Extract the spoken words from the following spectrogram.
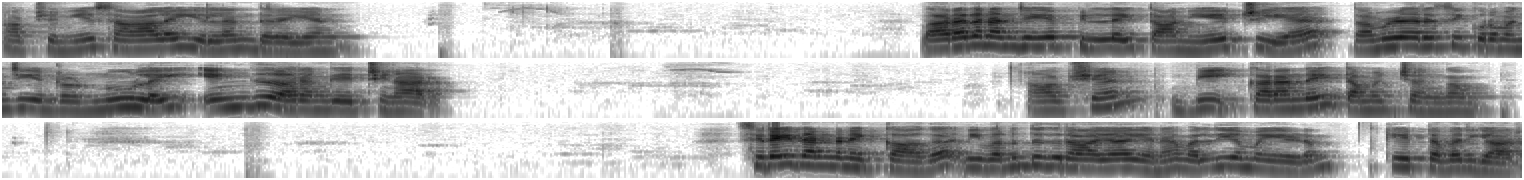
ஆப்ஷன் ஏ சாலை இளந்திரையன். வரதநஞ்சைய பிள்ளை தான் இயற்றிய தமிழரசி குரவஞ்சி என்ற நூலை எங்கு அரங்கேற்றினார்? ஆப்ஷன் பி கரந்தை தமிழ்ச்சங்கம். சிறை தண்டனைக்காக நீ வருந்துகிறாயா என வள்ளியம்மையிடம் கேட்டவர் யார்?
